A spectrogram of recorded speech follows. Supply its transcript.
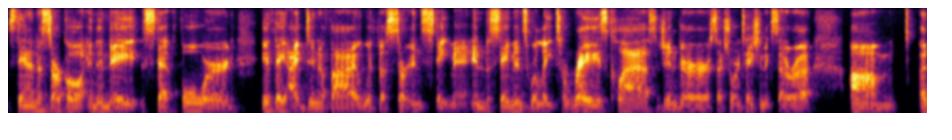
stand in a circle and then they step forward if they identify with a certain statement. And the statements relate to race class gender sexual orientation etc um, uh,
